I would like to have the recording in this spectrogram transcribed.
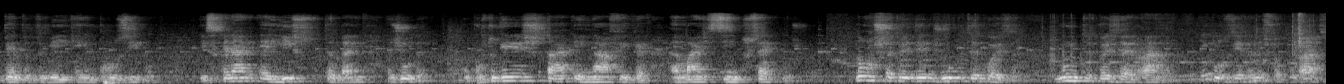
dentro de mim que é implosivo. E se calhar é isso que também ajuda. O português está em África há mais de cinco séculos. Nós aprendemos muita coisa, muita coisa errada, inclusive nas faculdades.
